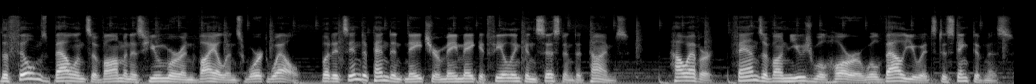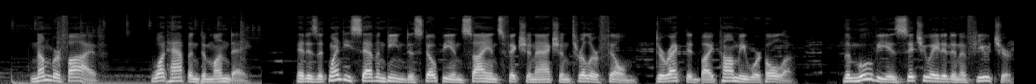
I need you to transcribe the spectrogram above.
The film's balance of ominous humor and violence worked well, but its independent nature may make it feel inconsistent at times. However, fans of unusual horror will value its distinctiveness. Number 5. What Happened to Monday? It is a 2017 dystopian science fiction action thriller film, directed by Tommy Wirkola. The movie is situated in a future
